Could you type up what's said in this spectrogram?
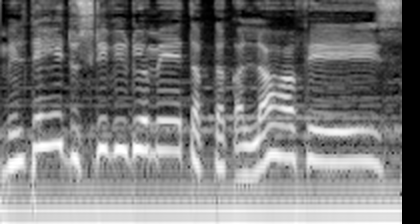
मिलते हैं दूसरी वीडियो में, तब तक अल्लाह हाफिज।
